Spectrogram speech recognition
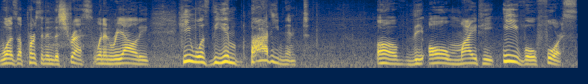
was a person in distress when in reality he was the embodiment of the almighty evil force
